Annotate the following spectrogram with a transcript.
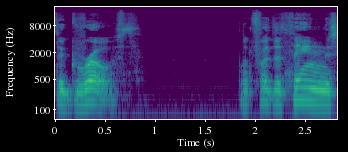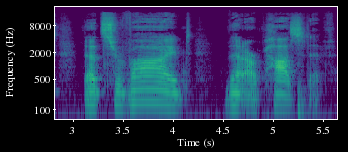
the growth. Look for the things that survived that are positive.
